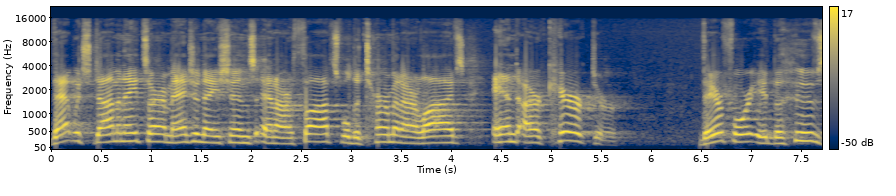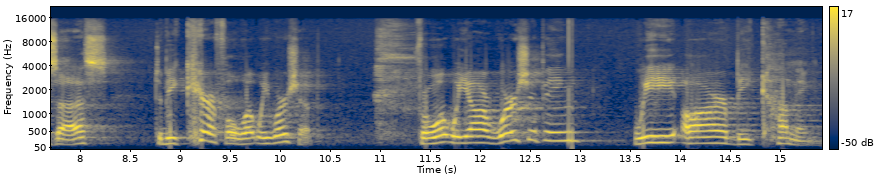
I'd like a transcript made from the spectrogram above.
That which dominates our imaginations and our thoughts will determine our lives and our character. Therefore, it behooves us to be careful what we worship. For what we are worshiping, we are becoming.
